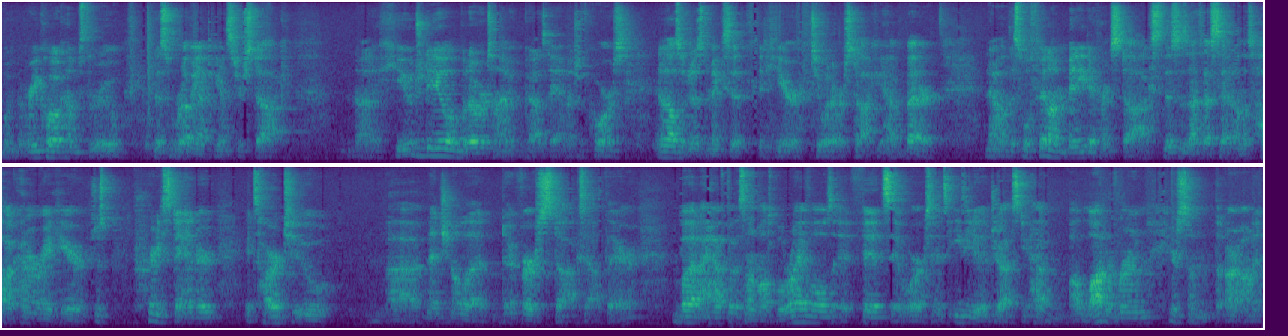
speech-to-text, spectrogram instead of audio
when the recoil comes through, this rubbing up against your stock. Not a huge deal, but over time it can cause damage, of course. And it also just makes it adhere to whatever stock you have better. Now this will fit on many different stocks. This is, as I said, on this Hog Hunter right here, just pretty standard. It's hard to uh, mention all the diverse stocks out there, but I have this on multiple rifles, it fits, it works, and it's easy to adjust. You have a lot of room, here's some that are on it,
